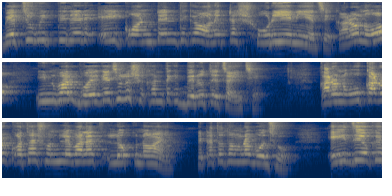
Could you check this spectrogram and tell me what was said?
বেচুমিত্তিরের এই কন্টেন্ট থেকে অনেকটা সরিয়ে নিয়েছে। কারণ ও ইনভলভ হয়ে গেছিল, সেখান থেকে বেরোতে চাইছে। কারণ ও কারোর কথা শুনলে বলা লোক নয়, এটা তো তোমরা বোঝো। এই যে ওকে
